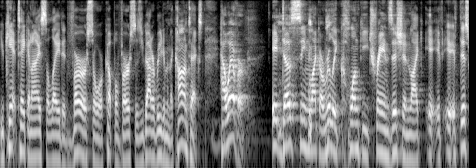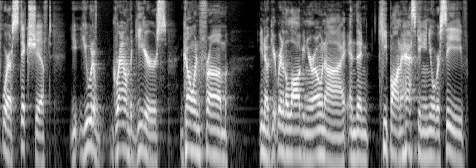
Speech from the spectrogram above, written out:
you can't take an isolated verse or a couple verses you got to read them in the context. However, it does seem like a really clunky transition. Like if if this were a stick shift, you, you would have ground the gears going from you know get rid of the log in your own eye and then keep on asking and you'll receive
